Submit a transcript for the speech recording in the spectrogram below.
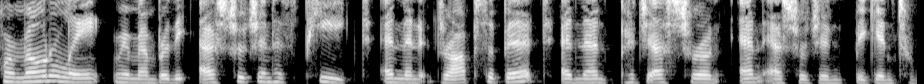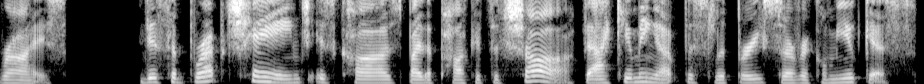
Hormonally, remember the estrogen has peaked and then it drops a bit, and then progesterone and estrogen begin to rise. This abrupt change is caused by the pockets of Shaw vacuuming up the slippery cervical mucus.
